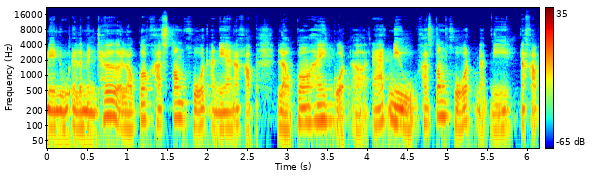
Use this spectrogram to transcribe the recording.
เมนู Elementor แล้วก็ Custom Code อันนี้นะครับ แล้วก็ให้กด add new custom code แบบนี้นะครับ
